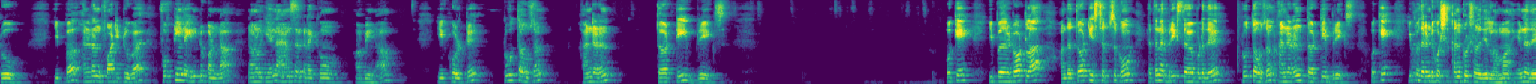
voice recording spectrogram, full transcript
two இப்போ ஹண்ட்ரட் அண்ட் ஃபார்ட்டி டூவை ஃபிஃப்டீனில் இன்ட்டு பண்ணால் நம்மளுக்கு என்ன ஆன்சர் கிடைக்கும் அப்படின்னா equal to two thousand hundred and thirty bricks okay இப்போ டோட்டலாக அந்த தேர்ட்டி ஸ்டெப்ஸுக்கும் எத்தனை பிரேக்ஸ் தேவைப்படுது? Two thousand hundred and thirty bricks okay இப்போ இந்த ரெண்டு கொஸ்டின் கன்க்ளூஷன் எழுதிடலாமா? என்னது?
